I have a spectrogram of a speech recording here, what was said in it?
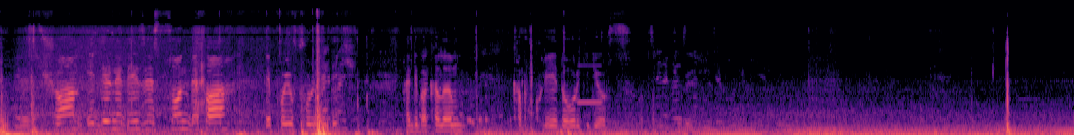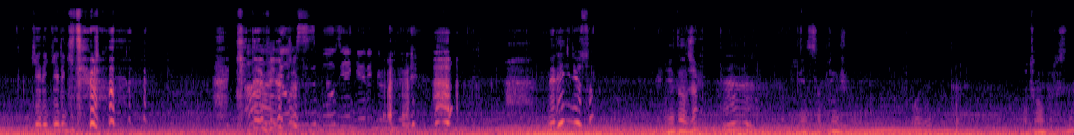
Evet, şu an Ve son defa depoyu fullledik. Hadi bakalım Kapıkule'ye doğru gidiyoruz. Geri geri gidiyoruz. Gidemiyoruz. sizi Bozcu'ya geri gönderiyor. Nereye gidiyorsun? Niyet alacağım. Ha. Niyet satıyormuş bu. Otoban parası ne?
